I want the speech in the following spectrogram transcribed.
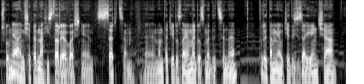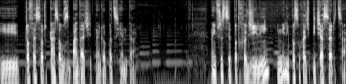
Przypomniała mi się pewna historia właśnie z sercem. E, mam takiego znajomego z medycyny, który tam miał kiedyś zajęcia i profesor kazał zbadać jednego pacjenta. No i wszyscy podchodzili i mieli posłuchać bicia serca.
